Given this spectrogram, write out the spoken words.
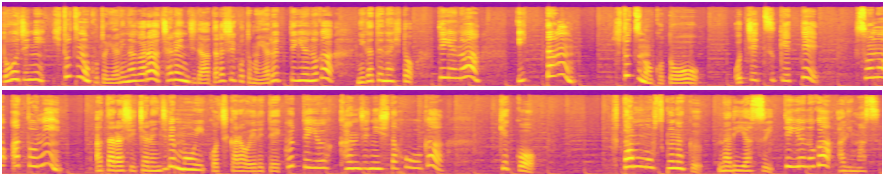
同時に一つのことやりながらチャレンジで新しいこともやるっていうのが苦手な人。っていうのは一旦一つのことを落ち着けてその後に新しいチャレンジでもう一個力を入れていくっていう感じにした方が結構負担も少なくなりやすいっていうのがあります。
